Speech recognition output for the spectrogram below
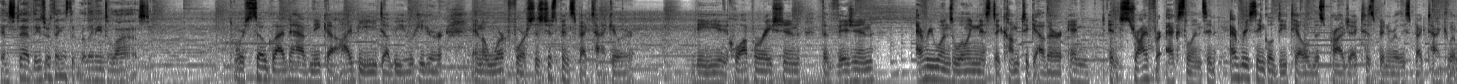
Instead, these are things that really need to last. We're so glad to have NECA IBEW here, and the workforce has just been spectacular. The cooperation, the vision, everyone's willingness to come together and, and strive for excellence in every single detail of this project has been really spectacular.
